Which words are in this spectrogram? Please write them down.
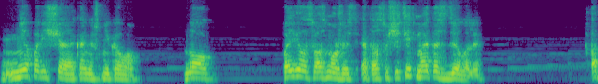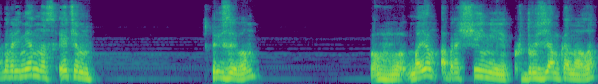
не оповещая, конечно, никого. Но появилась возможность это осуществить, мы это сделали. Одновременно с этим призывом в моем обращении к друзьям канала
